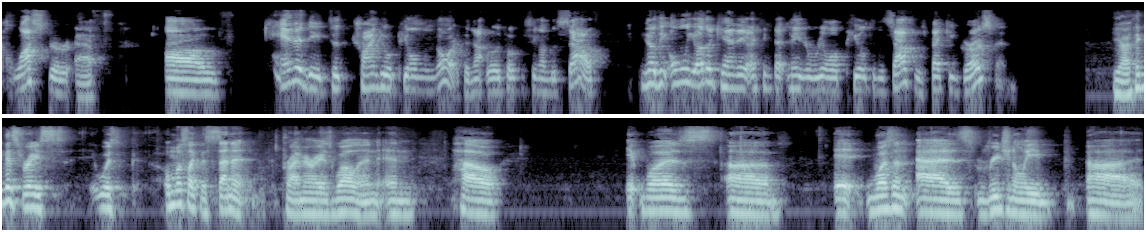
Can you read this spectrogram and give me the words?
cluster F of candidates trying to appeal in the North and not really focusing on the South. You know, the only other candidate I think that made a real appeal to the South was Becky Grossman. Yeah, I think this race was almost like the Senate primary as well, and and how it was uh, it wasn't as regionally uh,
